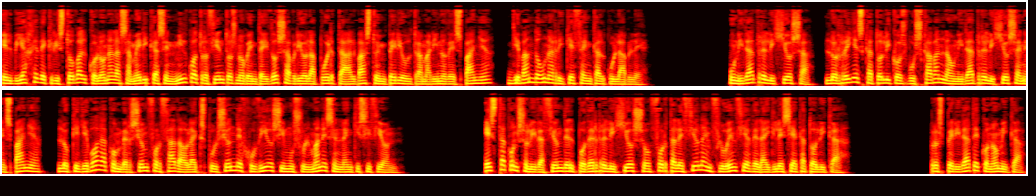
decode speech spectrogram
El viaje de Cristóbal Colón a las Américas en 1492 abrió la puerta al vasto imperio ultramarino de España, llevando una riqueza incalculable. Unidad religiosa, los reyes católicos buscaban la unidad religiosa en España, lo que llevó a la conversión forzada o la expulsión de judíos y musulmanes en la Inquisición. Esta consolidación del poder religioso fortaleció la influencia de la Iglesia católica. Prosperidad económica,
